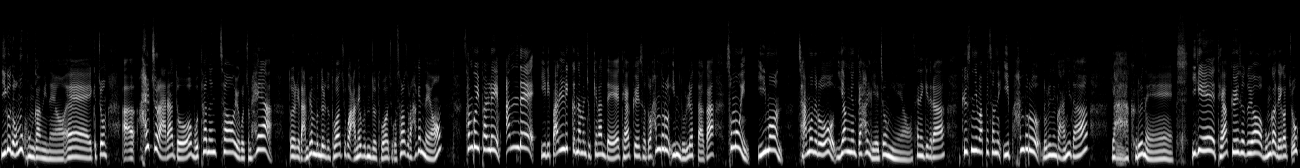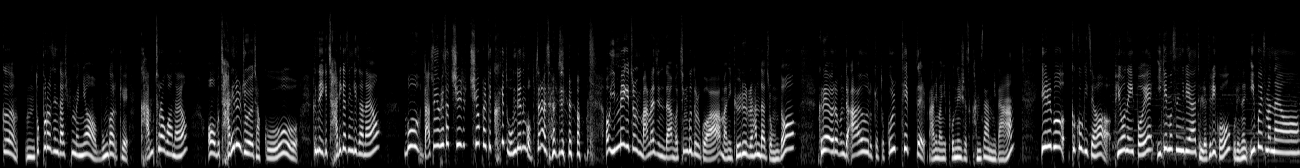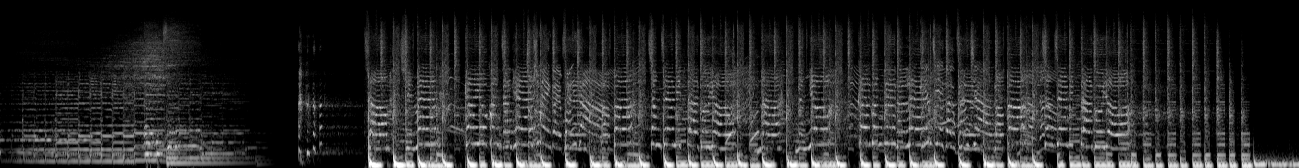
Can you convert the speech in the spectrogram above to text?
이거 너무 공감이네요. 예, 이렇게 좀, 아, 할 줄 알아도 못하는 척, 요걸 좀 해야 또 이렇게 남편분들도 도와주고 아내분들 도와주고 서로서로 하겠네요. 3928님, 안 돼! 일이 빨리 끝나면 좋긴 한데, 대학교에서도 함부로 입 놀렸다가 소모인, 임원, 자문으로 2학년 때 할 예정이에요. 새내기들아, 교수님 앞에서는 입 함부로 놀리는 거 아니다. 야, 그러네. 이게 대학교에서도요, 뭔가 내가 조금, 음, 똑부러진다 싶으면요, 뭔가 이렇게 감투라고 하나요? 어, 뭐 자리를 줘요, 자꾸. 근데 이게 자리가 생기잖아요? 뭐, 나중에 회사 취업, 취업 할 때 크게 도움되는 거 없잖아요, 사실. 어, 인맥이 좀 많아진다. 뭐, 친구들과 많이 교류를 한다 정도. 그래요, 여러분들. 아유, 이렇게 또 꿀팁들 많이 많이 보내주셔서 감사합니다. 1부 끝곡이죠. B1A4의 이게 무슨 일이야 들려드리고, 우리는 2부에서 만나요.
